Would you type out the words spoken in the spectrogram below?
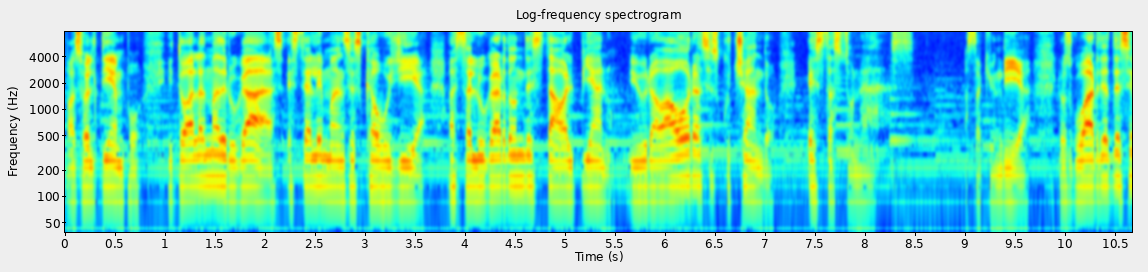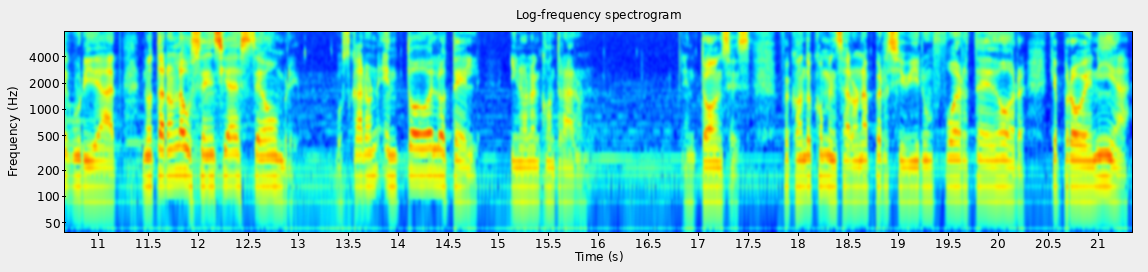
Pasó el tiempo y todas las madrugadas este alemán se escabullía hasta el lugar donde estaba el piano y duraba horas escuchando estas tonadas hasta que un día los guardias de seguridad notaron la ausencia de este hombre, buscaron en todo el hotel y no lo encontraron. Entonces fue cuando comenzaron a percibir un fuerte hedor que provenía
